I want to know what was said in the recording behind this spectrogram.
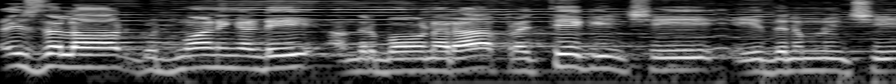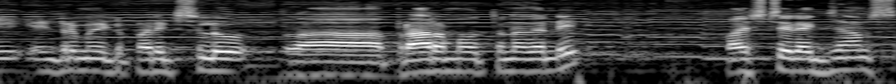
Praise the Lord good morning అండి. అందరూ బాగున్నారా? ప్రత్యేకించి ఈ దినం నుంచి ఇంటర్మీడియట్ పరీక్షలు ప్రారంభమవుతున్నదండి. ఫస్ట్ ఇయర్ ఎగ్జామ్స్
